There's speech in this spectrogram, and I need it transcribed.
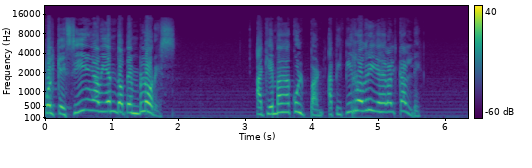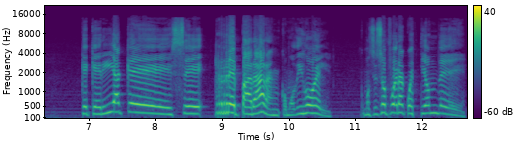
porque siguen habiendo temblores ¿a quién van a culpar? ¿A Titi Rodríguez, el alcalde? Que quería que se repararan, como dijo él, como si eso fuera cuestión de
